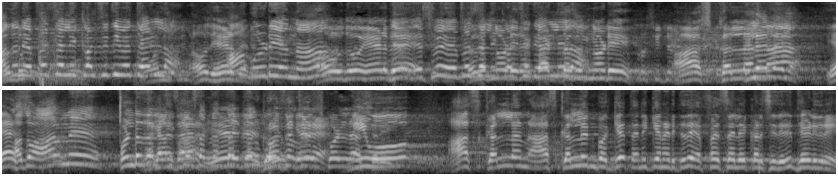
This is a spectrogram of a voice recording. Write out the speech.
ಅದನ್ನ ಎಫ್ ಎಸ್ ಅಲ್ಲಿ ಕಳ್ಸಿದೀವಿ ಅಂತ ಹೇಳಿಲ್ಲ ಹೌದು, ಆ ಹೇಳ್ದೆ. ಬುರುಡಿಯನ್ನ ಹೌದು ಹೇಳ್ದೆ. ಎಸ್ ಎಫ್ ಎಸ್ ಅಲ್ಲಿ ನೋಡಿ ಕಳ್ಸಿದ್ದು record ನೋಡಿ. ಆ ಸ್ಕಲ್ ಇಲ್ಲ, ಇಲ್ಲ, ಇಲ್ಲ. ಅದು ಆರನೇ ಹೊಂಡದಲ್ಲಿ ನೀವು ಆ ಸ್ಕಲ್ಲನ್ ಆ ಸ್ಕಲ್ಲಿನ ಬಗ್ಗೆ ತನಿಖೆ ನಡೀತಿದೆ. ಎಫ್ ಎಸ್ ಎಲ್ ಕಳಿಸಿದಿರಿ ಅಂತ ಹೇಳಿದ್ರಿ.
